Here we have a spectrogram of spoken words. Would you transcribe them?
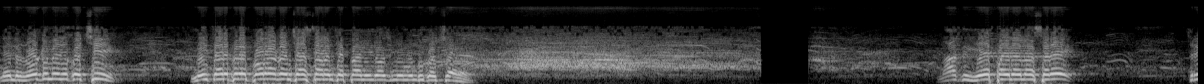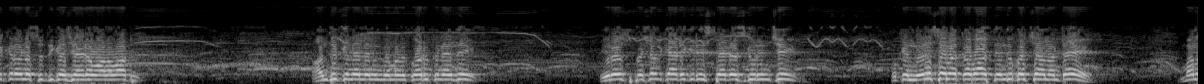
నేను రోడ్డు మీదకి వచ్చి మీ తరఫున పోరాటం చేస్తానని చెప్పాను. ఈరోజు మీ ముందుకు వచ్చాను. నాకు ఏ పైనైనా సరే త్రికరణ శుద్ధిగా చేయడం అలవాటు. అందుకనే నేను మిమ్మల్ని కోరుకునేది ఈరోజు స్పెషల్ కేటగిరీ స్టేటస్ గురించి ఒక నిరసన కవాత్ ఎందుకు వచ్చానంటే మన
